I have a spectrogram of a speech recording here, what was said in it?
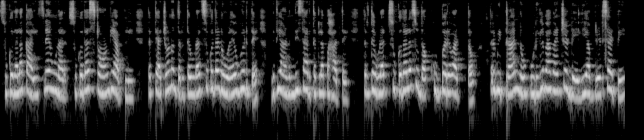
सुखदाला काहीच नाही होणार. सुकदा स्ट्रॉंग आहे आपली. तर त्याच्यानंतर तेवढाच सुखदा डोळे उघडते आणि ती आनंदी सार्थकला पाहते. तर तेवढ्यात सुखदाला सुद्धा खूप बरं वाटतं. तर मित्रांनो पुढील भागांच्या डेली अपडेटसाठी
